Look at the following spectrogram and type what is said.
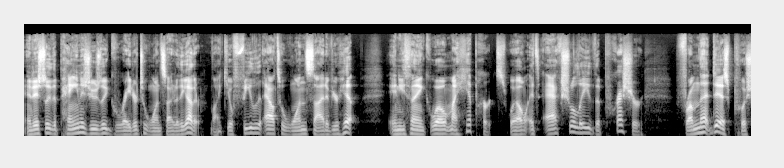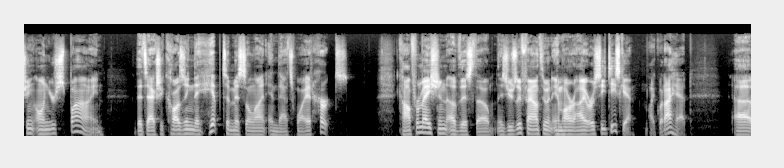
And additionally, the pain is usually greater to one side or the other. Like you'll feel it out to one side of your hip. And you think, well, my hip hurts. Well, it's actually the pressure from that disc pushing on your spine that's actually causing the hip to misalign, and that's why it hurts. Confirmation of this, though, is usually found through an MRI or a CT scan, like what I had. Uh,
